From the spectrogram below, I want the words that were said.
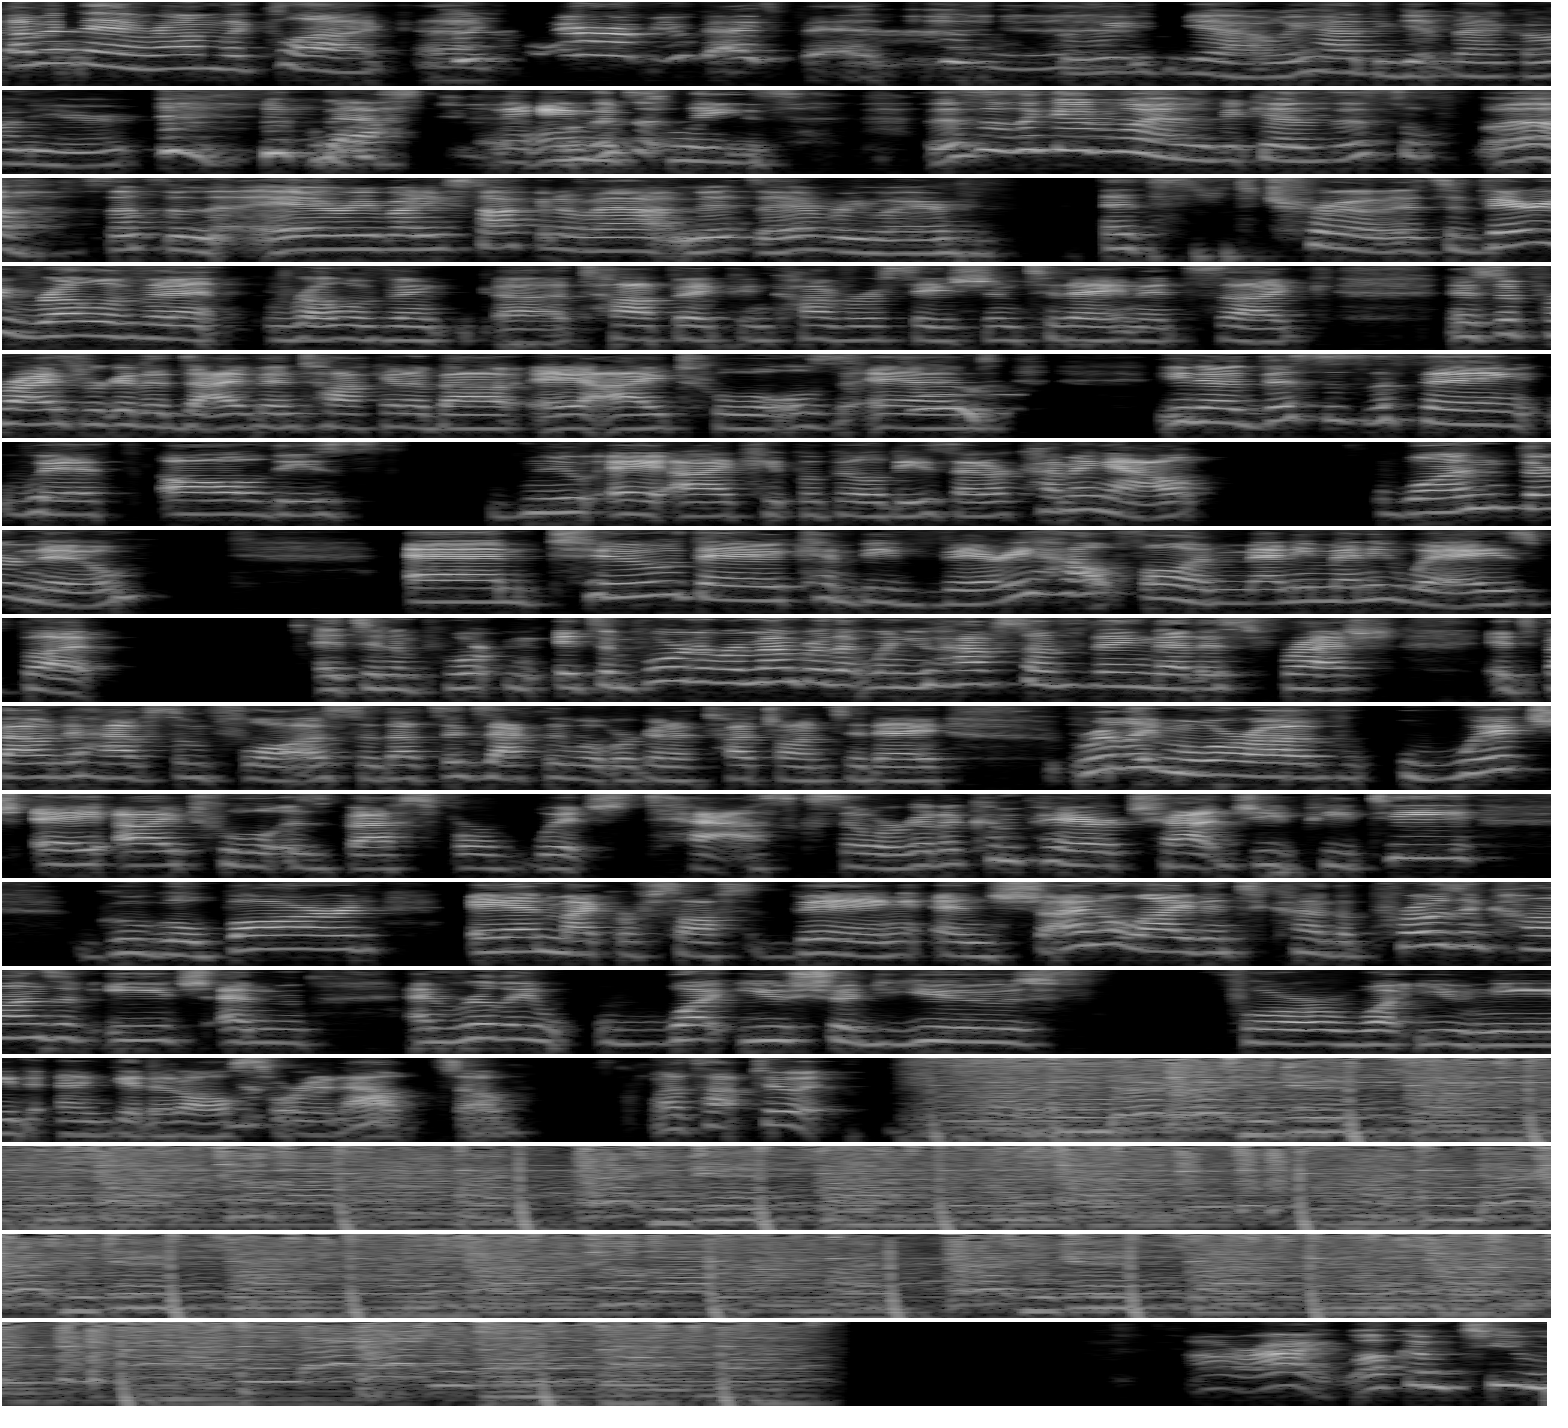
Coming in around the clock. Like, Where have you guys been? We, yeah, we had to get back on here. yes, aim well, to please. This is a good one because this is something that everybody's talking about and it's everywhere. It's true. It's a very relevant, relevant uh, topic and conversation today, and it's like no surprise we're going to dive in talking about AI tools. And Ooh. you know, this is the thing with all these new AI capabilities that are coming out. One, they're new, and two, they can be very helpful in many, many ways, but it's an important it's important to remember that when you have something that is fresh it's bound to have some flaws. So that's exactly what we're going to touch on today. Really more of which ai tool is best for which task. So we're going to compare chat gpt google bard and microsoft bing and shine a light into kind of the pros and cons of each and and really what you should use for what you need and get it all sorted out. So let's hop to it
